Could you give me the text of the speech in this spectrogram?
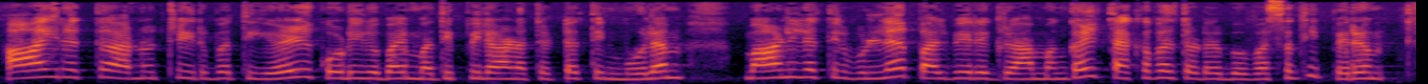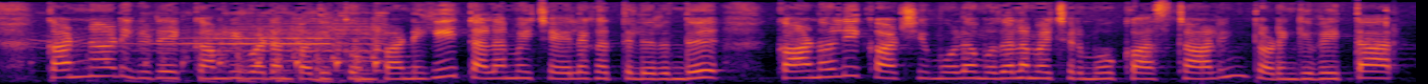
ஆயிரத்து அறுநூற்று இருபத்தி ஏழு கோடி ரூபாய் மதிப்பிலான திட்டத்தின் மூலம் மாநிலத்தில் உள்ள பல்வேறு கிராமங்கள் தகவல் தொடர்பு வசதி பெறும். கண்ணாடி இடை கம்பிவடம் பதிக்கும் பணியை தலைமைச் செயலகத்திலிருந்து காணொலி காட்சி மூலம் முதலமைச்சர் மு ஸ்டாலின் தொடங்கி வைத்தார்.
